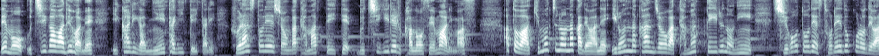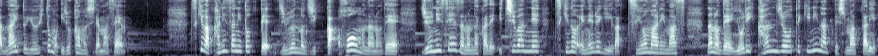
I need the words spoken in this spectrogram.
でも内側ではね、怒りが煮えたぎっていたり、フラストレーションが溜まっていて、ブチギレる可能性もあります。あとは気持ちの中ではね、いろんな感情が溜まっているのに、仕事でそれどころではないという人もいるかもしれません。月は蟹座にとって自分の実家、ホームなので、十二星座の中で一番ね、月のエネルギーが強まります。なので、より感情的になってしまったり、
